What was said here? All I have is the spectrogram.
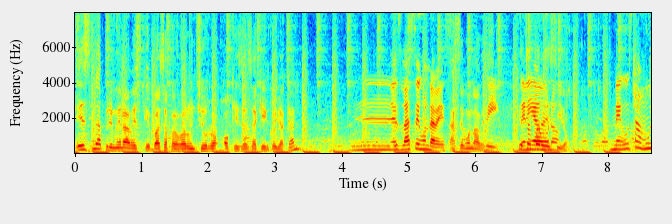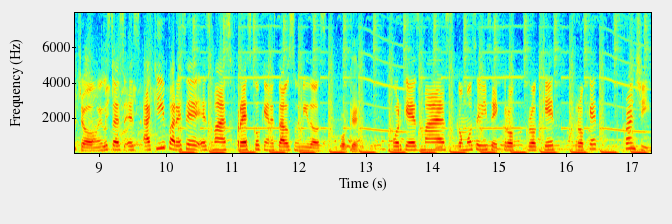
¿Es la primera vez que vas a probar un churro o que estás aquí en Coyoacán? mm, es la segunda vez. La segunda vez. Sí, ¿Qué tenía te ha uno. parecido? Me gusta mucho, me gusta. Es, es- aquí parece es más fresco que en Estados Unidos, ¿Por qué? porque es más, ¿cómo se dice? Cro, croquet, croquet, crunchy,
